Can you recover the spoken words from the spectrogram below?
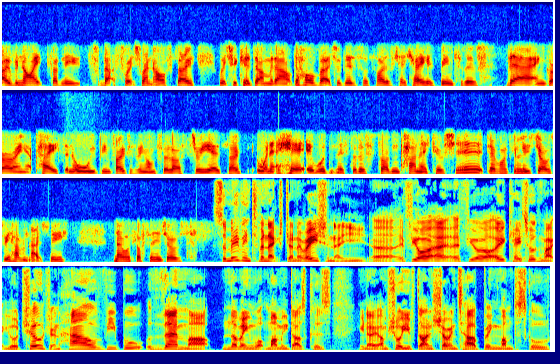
overnight suddenly that switch went off. So which we could have done without. The whole virtual digital side of KK has been sort of there and growing at pace, and all we've been focusing on for the last three years. So when it hit, it wasn't this sort of sudden panic of shit, everyone's going to lose jobs. We haven't actually. No one's lost any jobs. So moving to the next generation, then, you, uh, if you're uh, if you're okay talking about your children, how have you brought them up, knowing what mummy does? Because you know, I'm sure you've done show and tell, bring mum to school,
